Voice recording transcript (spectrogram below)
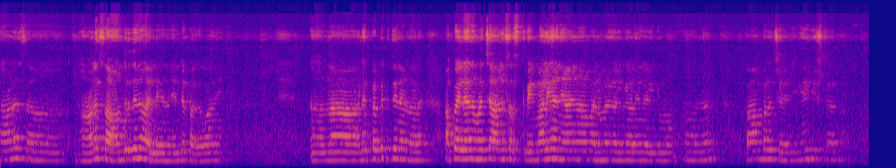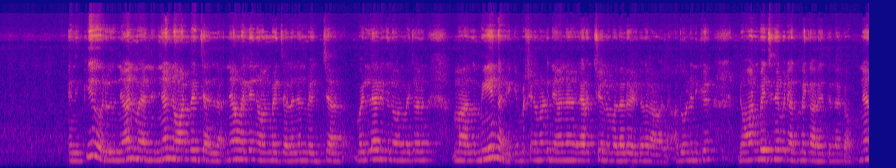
നാളെ നാളെ സ്വാതന്ത്ര്യദിനമല്ലേ എന്റെ ഭഗവാനെ. റിപ്പബ്ലിക് ദിനം നാളെ അപ്പോൾ എല്ലാവരും നമ്മുടെ ചാനൽ സബ്സ്ക്രൈബ് മലയാ ഞാൻ പനമ്പര കഴിക്കാളെ കഴിക്കുമ്പോൾ ഞാൻ പാമ്പറ എനിക്ക് എനിക്കിഷ്ടമല്ല. എനിക്ക് ഒരു ഞാൻ ഞാൻ നോൺ വെജ് അല്ല. ഞാൻ വലിയ നോൺ വെജ് അല്ല. ഞാൻ വെജാണ് വലിയ നോൺ വെജ് മീൻ കഴിക്കും. പക്ഷെ അതുകൊണ്ട് ഞാൻ ഇറച്ചിയൊന്നും വല്ലാതെ കഴിക്കുന്ന ഒരാളല്ല. അതുകൊണ്ട് എനിക്ക് നോൺ വെജിനെ പറ്റി അത്രയ്ക്ക് അറിയത്തില്ല കേട്ടോ. ഞാൻ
